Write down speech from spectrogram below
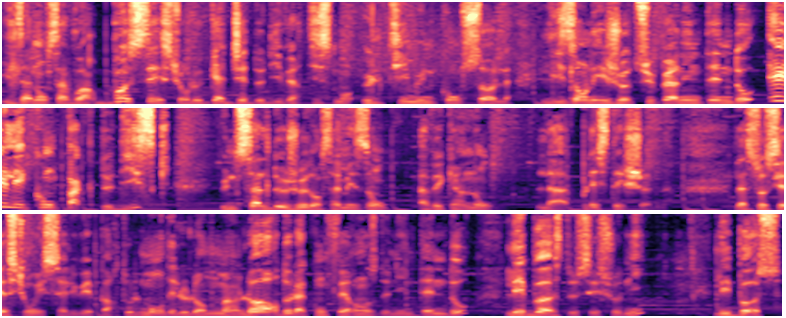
Ils annoncent avoir bossé sur le gadget de divertissement ultime, une console lisant les jeux de Super Nintendo et les compacts disques, une salle de jeu dans sa maison avec un nom, la PlayStation. L'association est saluée par tout le monde et le lendemain, lors de la conférence de Nintendo, les boss de chez Sony, les boss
